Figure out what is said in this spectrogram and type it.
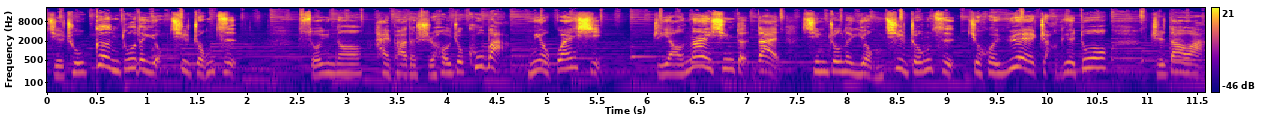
结出更多的勇气种子。所以呢，害怕的时候就哭吧，没有关系。只要耐心等待，心中的勇气种子就会越长越多，直到啊，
